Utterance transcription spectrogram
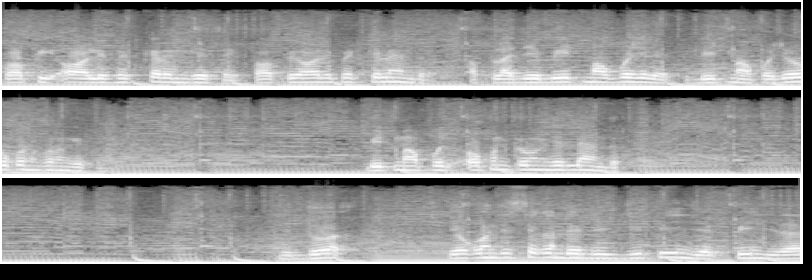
कॉपी ऑल इफेक्ट करून घ्यायचं आहे. कॉपी ऑल इफेक्ट केल्यानंतर आपला जे बीट मापोजे घ्यायचं बीट मापोजे ओपन करून घ्यायचं बीट मापोजे ओपन करून घेतल्यानंतर दोन एकोणतीस सेकंद जी पिंज आहे पिंजला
